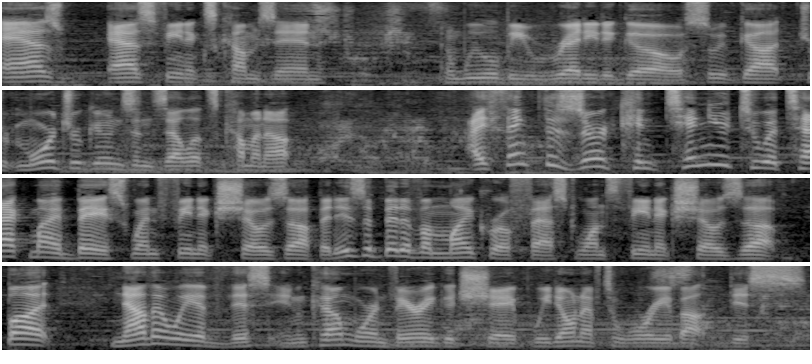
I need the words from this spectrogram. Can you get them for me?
as as Fenix comes in, and we will be ready to go. So we've got more Dragoons and Zealots coming up. I think the Zerg continue to attack my base when Fenix shows up. It is a bit of a microfest once Phoenix shows up, but now that we have this income, we're in very good shape. We don't have to worry about this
